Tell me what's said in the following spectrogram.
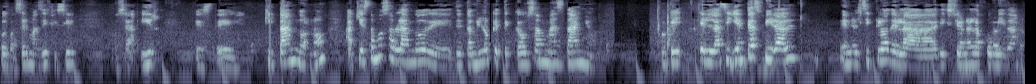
pues va a ser más difícil, o sea, ir este, quitando, ¿no? Aquí estamos hablando de, de también lo que te causa más daño. Ok, en la siguiente espiral, en el ciclo de la adicción a la comida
